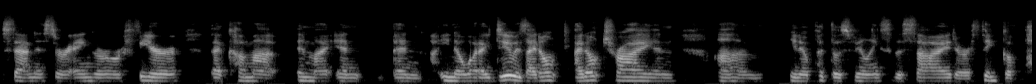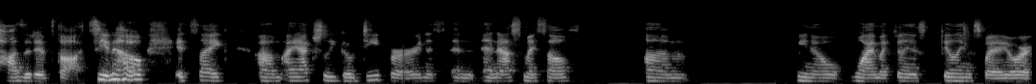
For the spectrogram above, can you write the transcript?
sadness or anger or fear that come up in my in and you know what i do is i don't i don't try and um, you know put those feelings to the side or think of positive thoughts you know? It's like um, i actually go deeper and and, and ask myself um, you know why am i feeling this feeling this way or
